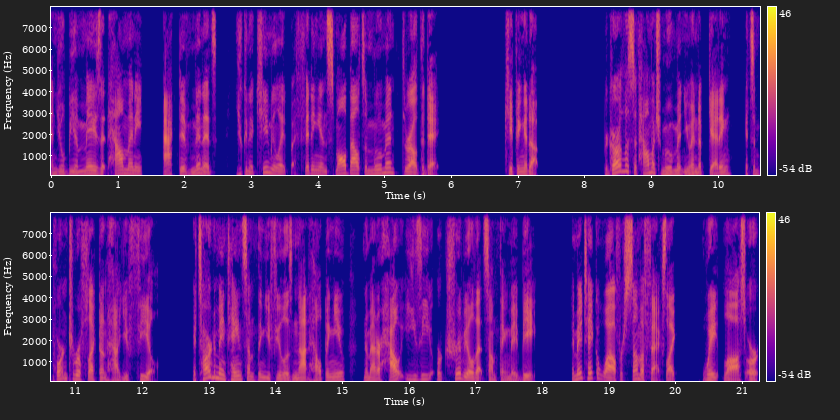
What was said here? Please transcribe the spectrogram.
and you'll be amazed at how many active minutes you can accumulate by fitting in small bouts of movement throughout the day. Keeping it up. Regardless of how much movement you end up getting, it's important to reflect on how you feel. It's hard to maintain something you feel is not helping you, no matter how easy or trivial that something may be. It may take a while for some effects, like weight loss or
